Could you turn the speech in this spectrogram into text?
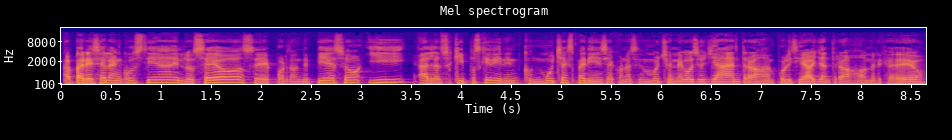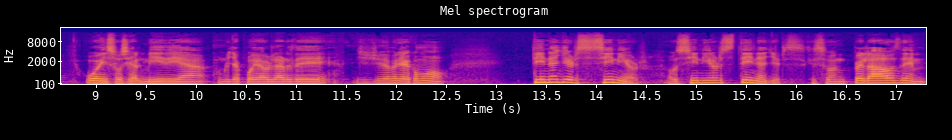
aparece la angustia en los CEOs, eh, por dónde empiezo, y a los equipos que vienen con mucha experiencia, conocen mucho el negocio, ya han trabajado en publicidad, ya han trabajado en mercadeo, o en social media, uno ya puede hablar de, yo llamaría como teenagers senior, o seniors teenagers, que son pelados de,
